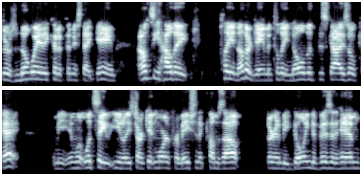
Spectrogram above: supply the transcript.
There's no way they could have finished that game. I don't see how they play another game until they know that this guy's okay. I mean, once they, you know, they start getting more information that comes out, they're going to be going to visit him.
